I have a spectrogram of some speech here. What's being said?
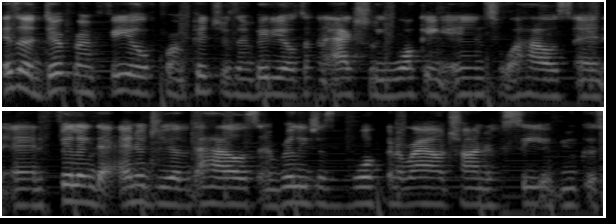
it's a different feel from pictures and videos than actually walking into a house and and feeling the energy of the house and really just walking around trying to see if you could,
